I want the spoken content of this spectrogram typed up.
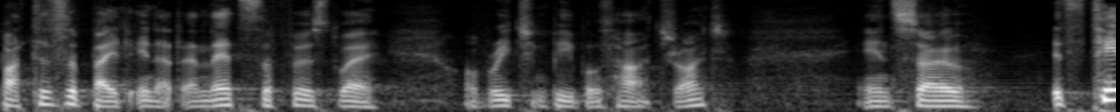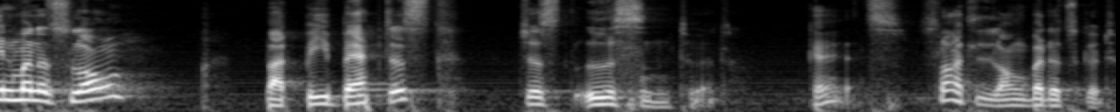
participate in it. And that's the first way of reaching people's hearts, right? And so it's 10 minutes long, but be Baptist, just listen to it. Okay? It's slightly long, but it's good.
